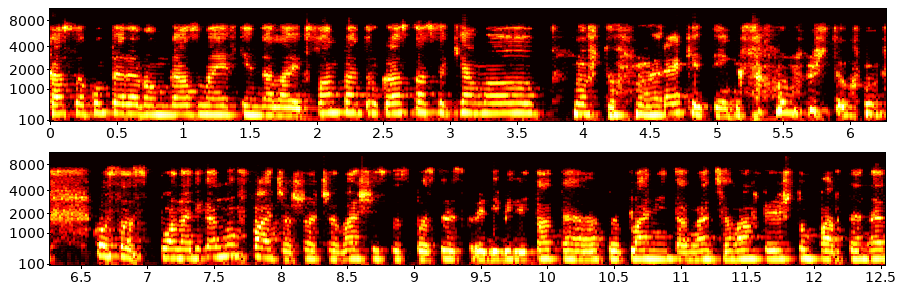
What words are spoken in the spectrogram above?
ca să cumpere romgaz mai ieftin de la Exxon, pentru că asta se cheamă, nu știu, racketing sau nu știu cum, cum să spun. Adică nu faci așa ceva și să-ți păstrezi credibilitatea pe plan internațional că ești un partener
